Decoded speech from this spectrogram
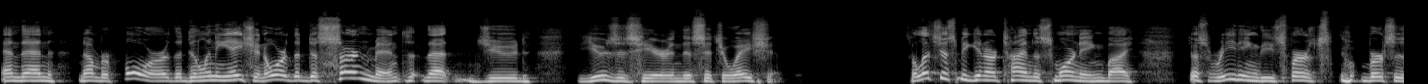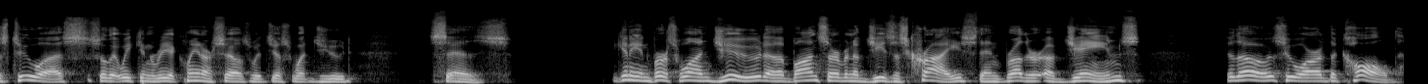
And then number four, the delineation or the discernment that Jude uses here in this situation. So let's just begin our time this morning by just reading these first verses to us so that we can reacquaint ourselves with just what Jude says. Beginning in verse 1 Jude, a bondservant of Jesus Christ and brother of James, to those who are the called,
